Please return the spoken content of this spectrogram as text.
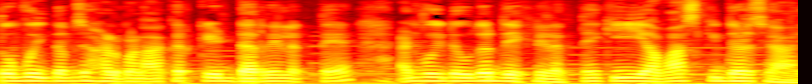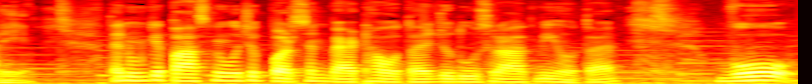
तो वो एकदम से हड़बड़ा करके डरने लगते हैं एंड वो इधर उधर देखने लगते हैं कि ये आवाज़ किधर से आ रही है। देन उनके पास में वो जो पर्सन बैठा होता है, जो दूसरा आदमी होता है, वो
